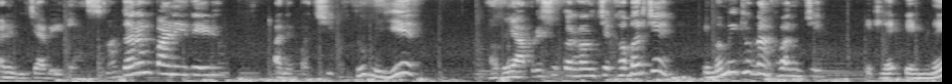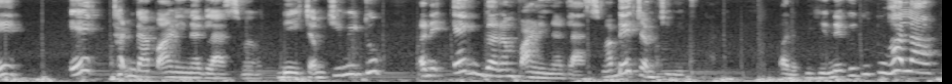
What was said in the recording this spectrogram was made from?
અને બીજા બે ગ્લાસમાં ગરમ પાણી રેડ્યું. અને પછી કીધું, મિહિર, હવે આપણે શું કરવાનું છે ખબર છે? એમાં મીઠું નાખવાનું છે. એટલે એમણે એક ઠંડા પાણીના ગ્લાસમાં બે ચમચી મીઠું અને એક ગરમ પાણીના ગ્લાસમાં બે ચમચી મીઠું અને મિહિરને કીધું, તું હલાવ.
